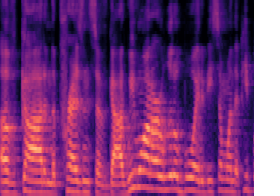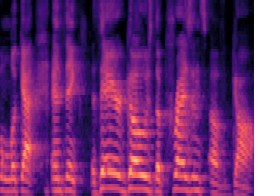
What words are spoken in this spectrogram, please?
of God and the presence of God. We want our little boy to be someone that people look at and think, there goes the presence of God.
